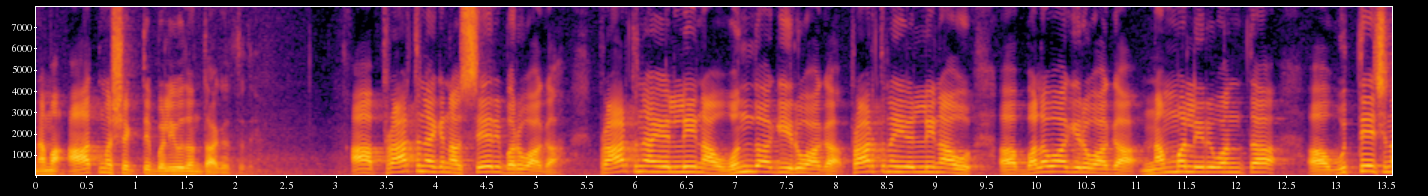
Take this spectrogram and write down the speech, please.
ನಮ್ಮ ಆತ್ಮಶಕ್ತಿ ಬೆಳೆಯುವುದಂತಾಗುತ್ತದೆ. ಆ ಪ್ರಾರ್ಥನೆಗೆ ನಾವು ಸೇರಿ ಬರುವಾಗ, ಪ್ರಾರ್ಥನೆಯಲ್ಲಿ ನಾವು ಒಂದಾಗಿ ಇರುವಾಗ, ಪ್ರಾರ್ಥನೆಯಲ್ಲಿ ನಾವು ಬಲವಾಗಿರುವಾಗ ನಮ್ಮಲ್ಲಿರುವಂಥ ಉತ್ತೇಜನ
